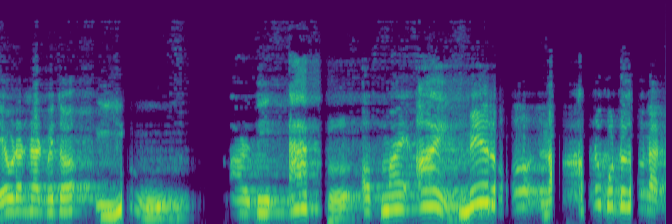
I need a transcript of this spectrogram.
దేవుడు అంటున్నాడు మీతో You are the apple of my eye. మీరు నా కనుగుడ్డుగా ఉన్నారు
